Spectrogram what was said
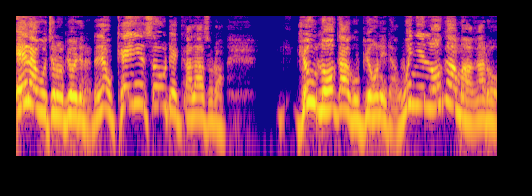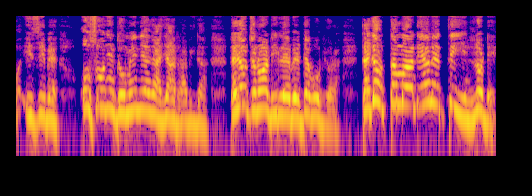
အဲ့ဒါကိုကျွန်တော်ပြောချင်တာဒါကြောင့်ခဲရင်စိုးတဲ့ကာလဆိုတာရုပ်လောကကိုပြောနေတာဝိညာဉ်လောကမှာကတော့ easy ပဲအိုဆိုးခြင်း dominion ကရထားပြီးသားဒါကြောင့်ကျွန်တော်ကဒီ level တက်ဖို့ပြောတာဒါကြောင့်တမန်တရားနဲ့သိရင်လွတ်တယ်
